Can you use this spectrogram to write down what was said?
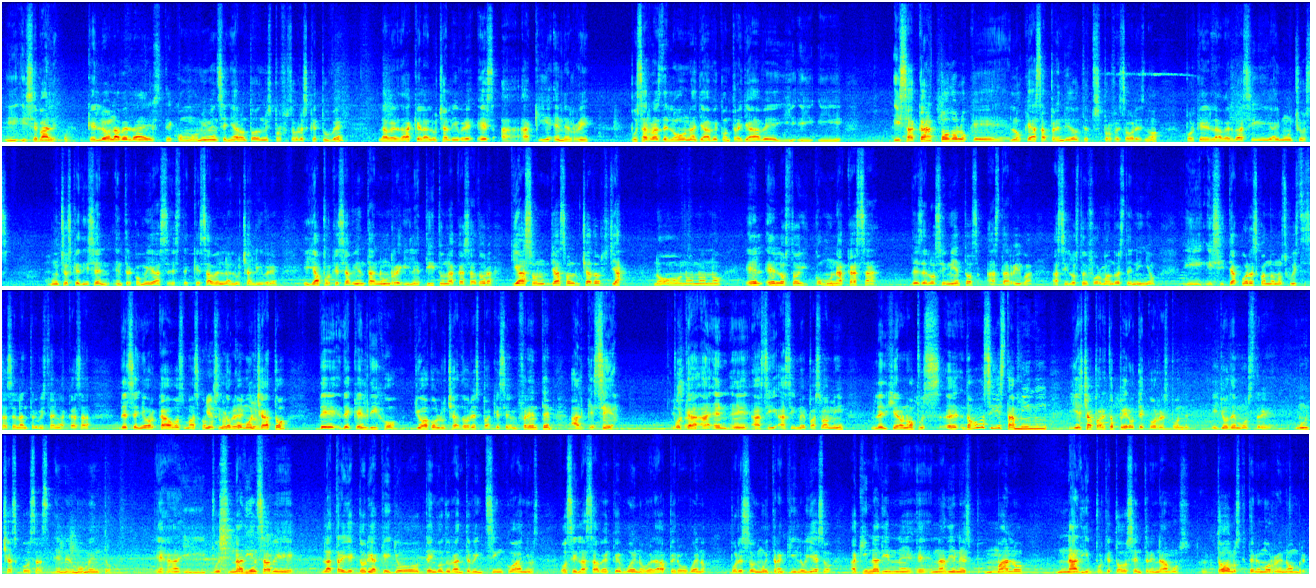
y, y se vale. Que yo la verdad, este, como a mí me enseñaron todos mis profesores que tuve, la verdad que la lucha libre es aquí en el ring. Pues a ras de lona, llave contra llave y- y- y y sacar todo lo que lo que has aprendido de tus profesores, ¿no? Porque la verdad sí hay muchos muchos que dicen entre comillas este que saben la lucha libre y ya porque se avientan un reguiletito, una cazadora, ya son ya son luchadores, ya. No, no, no, no. Él él lo estoy como una casa desde los cimientos hasta arriba, así lo estoy formando a este niño. Y, y si te acuerdas cuando nos fuiste a hacer la entrevista en la casa del señor Caos, más conocido como el. Chato, de, de que él dijo, yo hago luchadores para que se enfrenten al que sea. Porque Exacto. a- en- eh, así, así me pasó a mí. le dijeron, no, pues, eh, no, sí está mini y es chaparrito, pero te corresponde. Y yo demostré muchas cosas en el momento. Y pues nadie sabe la trayectoria que yo tengo durante 25 años. O si la saben, qué bueno, ¿verdad? Pero bueno, por eso soy muy tranquilo y eso. Aquí nadie, eh, nadie es malo, nadie, porque todos entrenamos, todos los que tenemos renombre.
